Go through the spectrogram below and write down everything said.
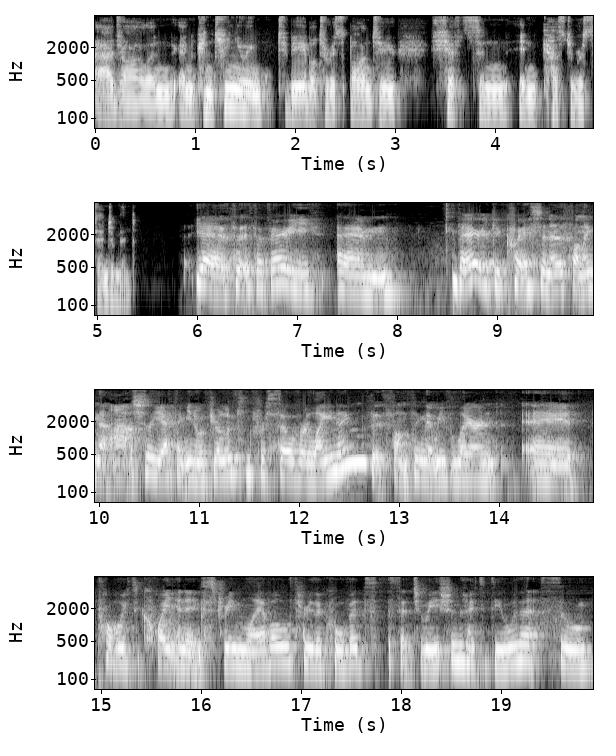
agile and, and continuing to be able to respond to shifts in, in customer sentiment? Yeah, it's, it's a very um, Very good question. It's something that actually I think you know if you're looking for silver linings, it's something that we've learned uh, probably to quite an extreme level through the COVID situation how to deal with it. So.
